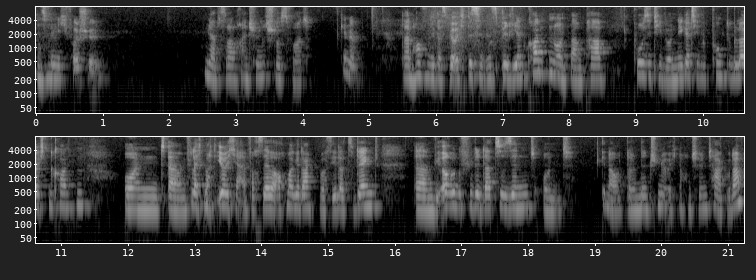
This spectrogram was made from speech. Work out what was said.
Das mhm. finde ich voll schön. Ja, das war auch ein schönes Schlusswort. Genau. Dann hoffen wir, dass wir euch ein bisschen inspirieren konnten und mal ein paar positive und negative Punkte beleuchten konnten. Und ähm, vielleicht macht ihr euch ja einfach selber auch mal Gedanken, was ihr dazu denkt, ähm, wie eure Gefühle dazu sind. Und genau, dann wünschen wir euch noch einen schönen Tag, oder?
